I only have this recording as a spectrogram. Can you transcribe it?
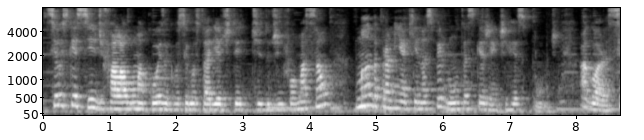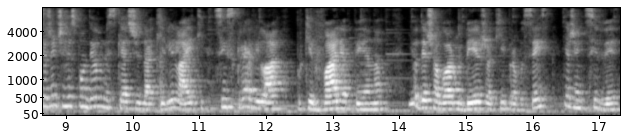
Se eu esqueci de falar alguma coisa que você gostaria de ter tido de informação, manda para mim aqui nas perguntas que a gente responde. Agora, se a gente respondeu, não esquece de dar aquele like, se inscreve lá porque vale a pena. E eu deixo agora um beijo aqui para vocês e a gente se vê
